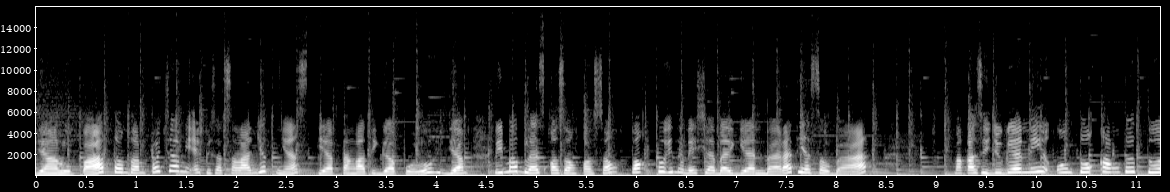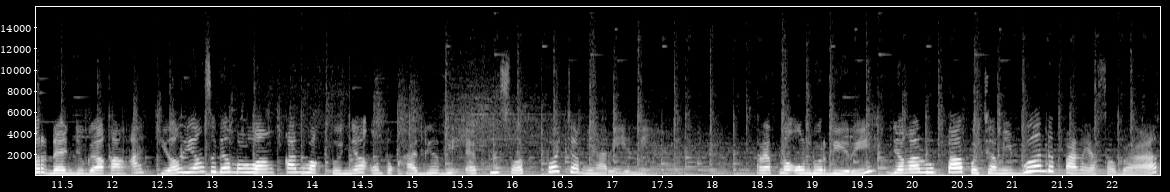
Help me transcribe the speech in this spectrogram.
Jangan lupa tonton Pocami episode selanjutnya setiap tanggal 30 jam 15.00 waktu Indonesia bagian Barat ya sobat. Makasih juga nih untuk Kang Tutur dan juga Kang Acil yang sudah meluangkan waktunya untuk hadir di episode Pocami hari ini. Retno undur diri, jangan lupa Pocami bulan depan ya sobat.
